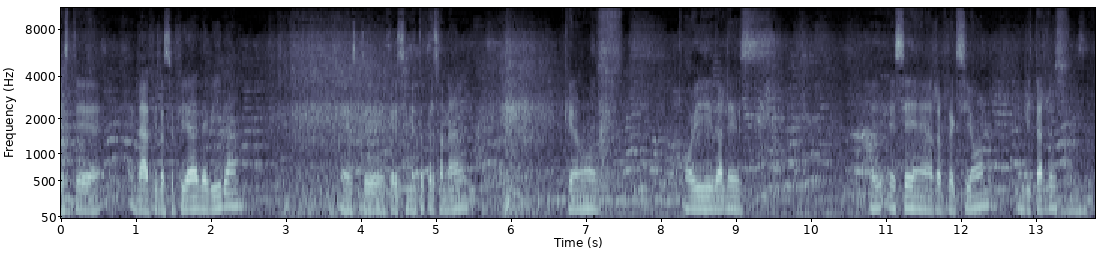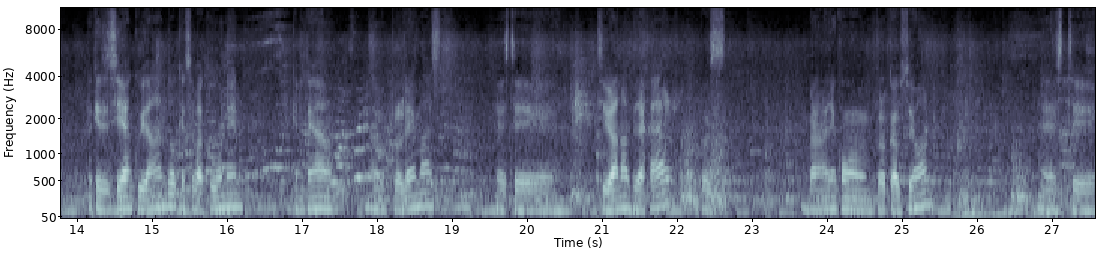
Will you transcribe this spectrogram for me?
este, la filosofía de vida, este crecimiento personal. Queremos hoy darles e-, esa reflexión, invitarlos a que se sigan cuidando, que se vacunen, que no tengan eh, problemas. Este, si van a viajar, pues vayan con precaución. Este,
